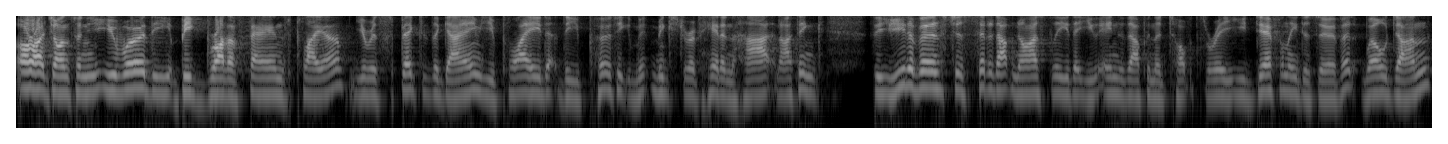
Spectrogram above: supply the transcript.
All right, Johnson, you were the Big Brother fans player. You respected the game. You played the perfect mixture of head and heart. And I think the universe just set it up nicely that you ended up in the top three. You definitely deserve it. Well done.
